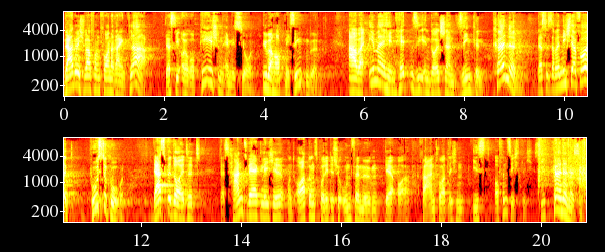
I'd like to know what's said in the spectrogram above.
Dadurch war von vornherein klar, dass die europäischen Emissionen überhaupt nicht sinken würden. Aber immerhin hätten sie in Deutschland sinken können. Das ist aber nicht erfolgt. Pustekuchen. Das bedeutet, das handwerkliche und ordnungspolitische Unvermögen der Verantwortlichen ist offensichtlich. Sie können es nicht.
